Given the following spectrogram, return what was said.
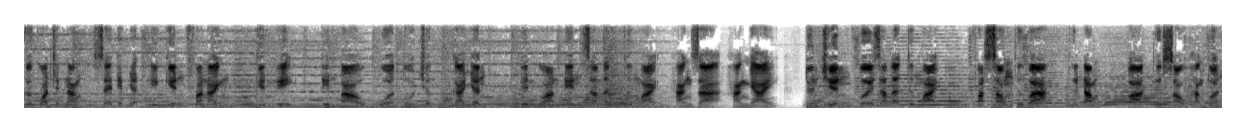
Cơ quan chức năng sẽ tiếp nhận ý kiến phản ánh, kiến nghị, tin báo của tổ chức cá nhân liên quan đến gian lận thương mại, hàng giả, hàng nhái, tuyên chiến với gian lận thương mại, phát sóng thứ ba, thứ năm và thứ sáu hàng tuần.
